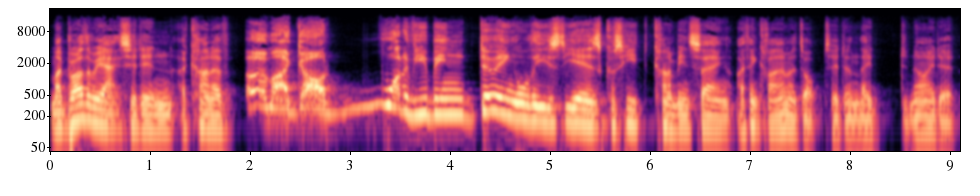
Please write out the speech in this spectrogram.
My brother reacted in a kind of, oh my God, what have you been doing all these years? Because he'd kind of been saying, I think I am adopted, and they denied it.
